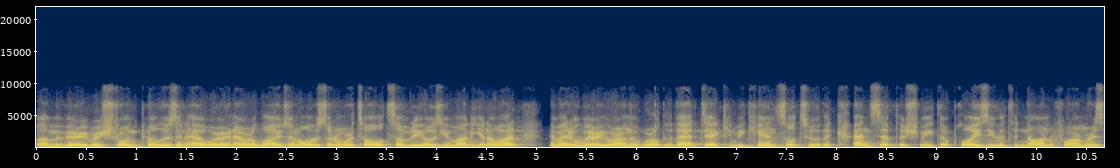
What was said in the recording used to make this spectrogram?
um, very, very strong pillars in our in our lives. And all of a sudden, we're told somebody owes you money. You know what? No matter where you are in the world, that debt can be canceled too. The concept of Shemitah applies even to non-farmers,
